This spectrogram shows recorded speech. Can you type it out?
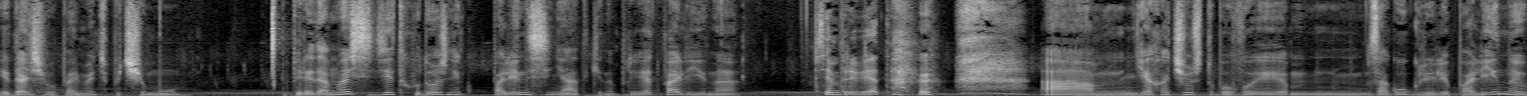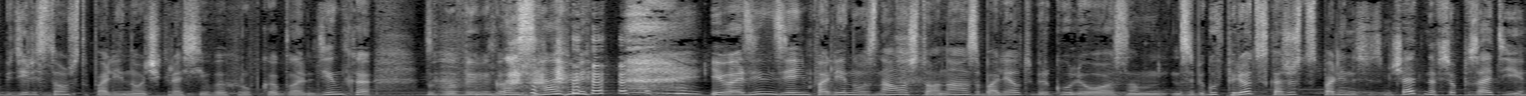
и дальше вы поймете почему. Передо мной сидит художник Полина Синяткина. Привет, Полина. Всем привет. Я хочу, чтобы вы загуглили Полину и убедились в том, что Полина очень красивая, хрупкая блондинка с голубыми глазами. И в один день Полина узнала, что она заболела туберкулезом. Забегу вперед и скажу, что с Полиной все замечательно, все позади.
